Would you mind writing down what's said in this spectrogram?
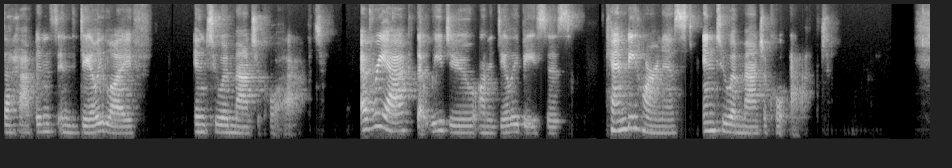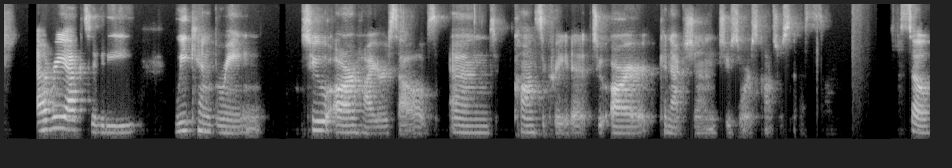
that happens in daily life into a magical act. Every act that we do on a daily basis can be harnessed into a magical act. Every activity we can bring to our higher selves and consecrate it to our connection to source consciousness. So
